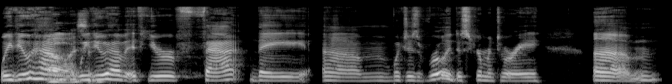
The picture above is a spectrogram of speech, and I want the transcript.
We do have Oh, we do have if you're fat, they um which is really discriminatory. Um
